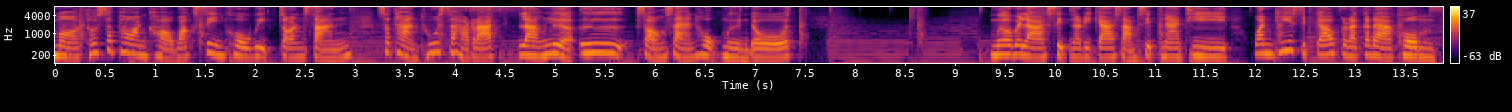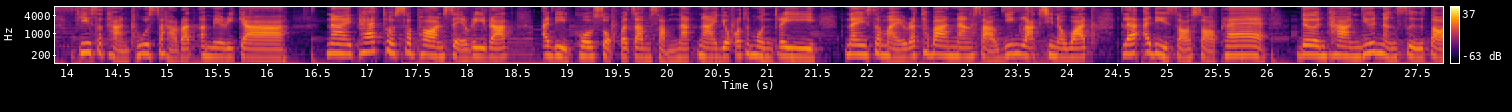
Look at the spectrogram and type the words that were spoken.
หมอทศพรขอวัคซีนโควิด จอร์นสัน สถานทูตสหรัฐ หลังเหลืออื้อ 260,000 โดส เมื่อเวลา 10นาฬิกา30 นาที วันที่ 19 กรกฎาคม ที่สถานทูตสหรัฐอเมริกา นายแพทย์ทศพรเสรีรักษ์อดีตโฆษกประจำสำนักนายกรัฐมนตรี ในสมัยรัฐบาลนางสาวยิ่งลักษณ์ชินวัตร และอดีตสสแพร่ เดินทางยื่นหนังสือต่อ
